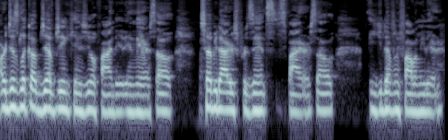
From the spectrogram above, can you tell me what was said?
Or just look up Jeff Jenkins; you'll find it in there. So, Chubby Diaries presents Inspire. So, you can definitely follow me there.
